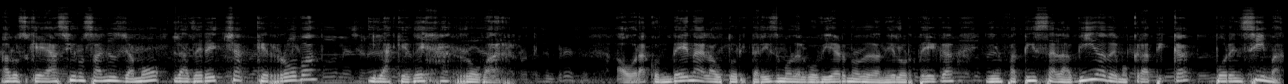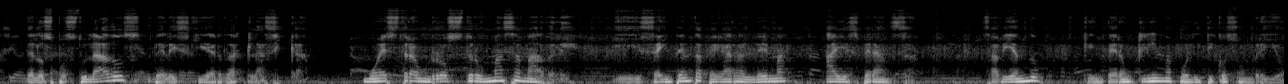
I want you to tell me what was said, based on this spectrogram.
a los que hace unos años llamó la derecha que roba y la que deja robar. Ahora condena el autoritarismo del gobierno de Daniel Ortega y enfatiza la vía democrática por encima de los postulados de la izquierda clásica. Muestra un rostro más amable y se intenta pegar al lema Hay esperanza, sabiendo que impera un clima político sombrío,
